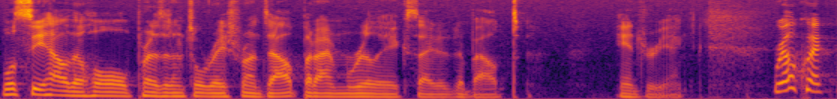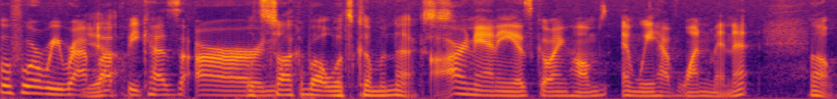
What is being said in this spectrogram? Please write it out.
we'll see how the whole presidential race runs out. But I'm really excited about Andrew Yang. Real quick before we wrap Yeah. up, because our Let's talk about what's coming next. our nanny is going home and we have one minute. Oh.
